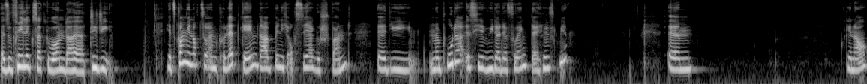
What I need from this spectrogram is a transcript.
Also Felix hat gewonnen, daher GG. Jetzt kommen wir noch zu einem Colette-Game. Da bin ich auch sehr gespannt. Äh, die, mein Bruder ist hier wieder der Frank, der hilft mir. Ähm, Genau.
